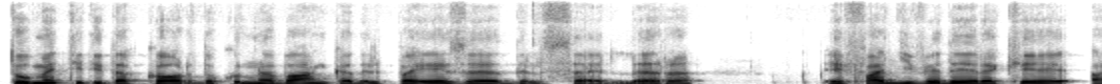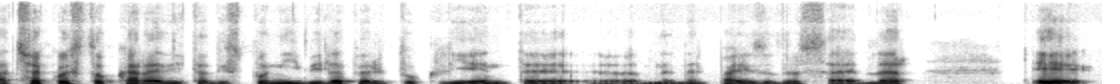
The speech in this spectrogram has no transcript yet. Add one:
tu mettiti d'accordo con una banca del paese del seller e fagli vedere che, ah, c'è questo credito disponibile per il tuo cliente, ne nel paese del seller e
